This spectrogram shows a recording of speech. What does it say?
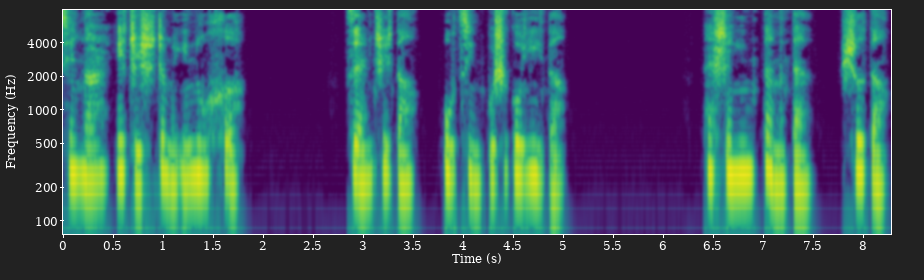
仙儿也只是这么一怒喝，自然知道悟净不是故意的。他声音淡了淡，说道：“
